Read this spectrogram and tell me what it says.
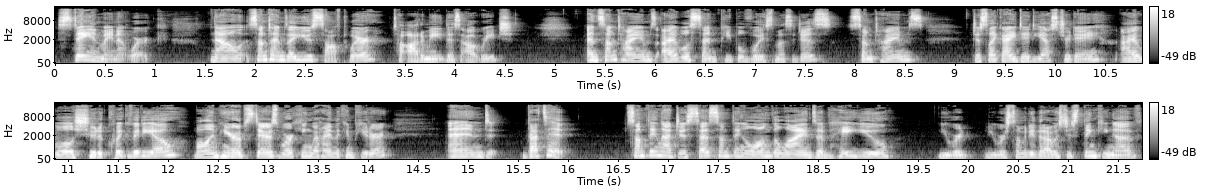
stay in my network. Now, sometimes I use software to automate this outreach. And sometimes I will send people voice messages. Sometimes, just like I did yesterday, I will shoot a quick video while I'm here upstairs working behind the computer. And that's it something that just says something along the lines of, Hey, you, you were, you were somebody that I was just thinking of.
